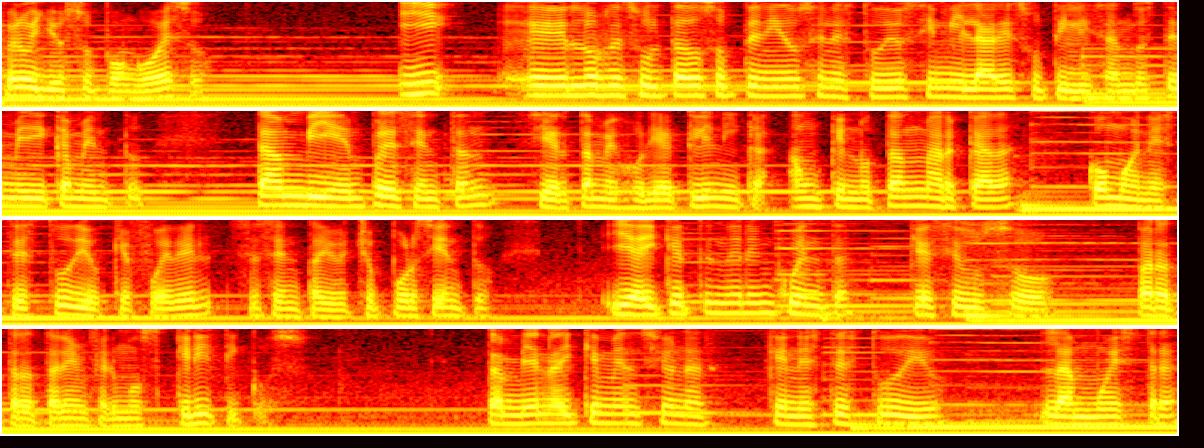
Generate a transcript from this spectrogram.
pero yo supongo eso. Y eh, los resultados obtenidos en estudios similares utilizando este medicamento también presentan cierta mejoría clínica, aunque no tan marcada como en este estudio, que fue del 68%. Y hay que tener en cuenta que se usó para tratar enfermos críticos. También hay que mencionar que en este estudio la muestra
